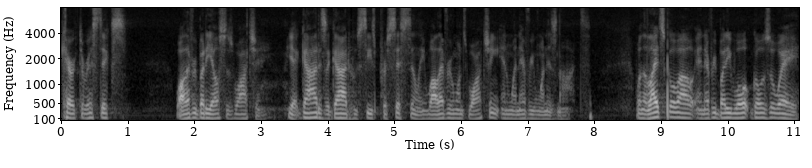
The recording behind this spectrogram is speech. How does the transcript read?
characteristics while everybody else is watching. Yet God is a God who sees persistently while everyone's watching and when everyone is not. When the lights go out and everybody goes away,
